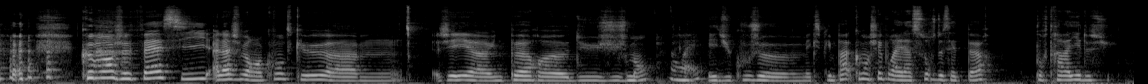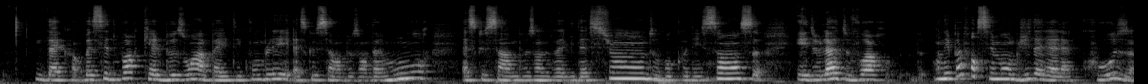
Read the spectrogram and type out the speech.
Comment je fais si. Ah, là, je me rends compte que j'ai une peur du jugement. Et du coup, je m'exprime pas. Comment je fais pour aller à la source de cette peur? Pour travailler dessus D'accord, bah, c'est de voir quel besoin n'a pas été comblé. Est-ce que c'est un besoin d'amour? Est-ce que c'est un besoin de validation, de reconnaissance? Et de là, de voir on n'est pas forcément obligé d'aller à la cause,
